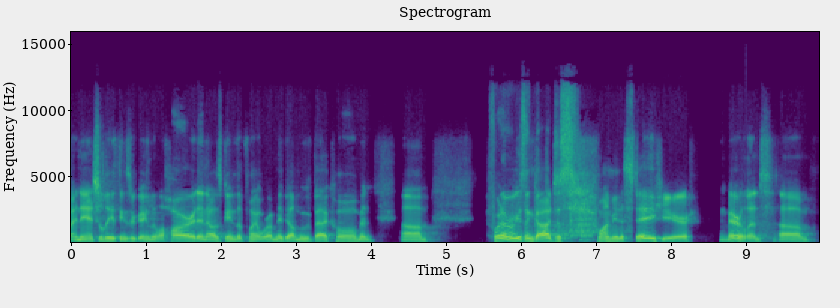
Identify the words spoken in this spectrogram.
Financially, things were getting a little hard, and I was getting to the point where maybe I'll move back home. And um, for whatever reason, God just wanted me to stay here in Maryland. Um,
